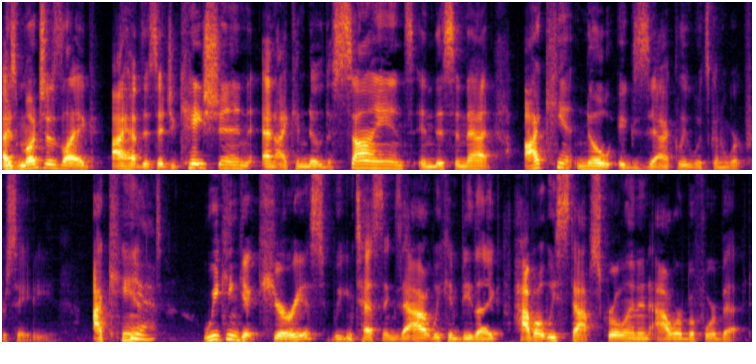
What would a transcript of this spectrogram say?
As much as like I have this education and I can know the science and this and that, I can't know exactly what's going to work for Sadie. I can't. Yeah we can get curious. We can test things out. We can be like, how about we stop scrolling an hour before bed?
